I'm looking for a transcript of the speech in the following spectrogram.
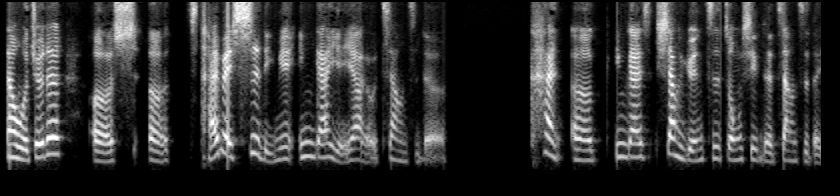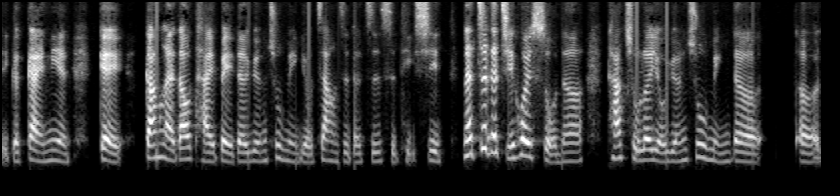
那我觉得，呃，是呃，台北市里面应该也要有这样子的看，呃，应该像原资中心的这样子的一个概念，给刚来到台北的原住民有这样子的支持体系。那这个集会所呢，它除了有原住民的，呃。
